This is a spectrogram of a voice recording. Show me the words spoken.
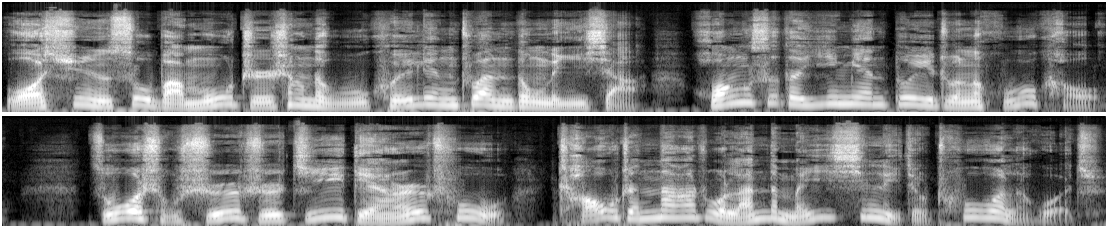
我迅速把拇指上的五魁令转动了一下，黄色的一面对准了虎口，左手食指急点而出，朝着那若兰的眉心里就戳了过去。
